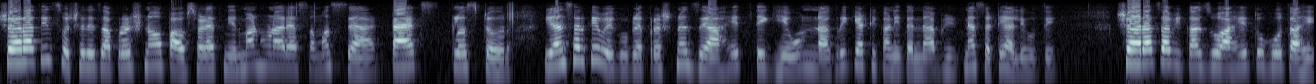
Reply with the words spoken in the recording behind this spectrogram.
शहरातील स्वच्छतेचा प्रश्न पावसाळ्यात निर्माण होणाऱ्या समस्या टॅक्स क्लस्टर यांसारखे वेगवेगळे प्रश्न जे आहेत ते घेऊन नागरिक या ठिकाणी त्यांना भेटण्यासाठी आले होते. शहराचा विकास जो आहे तो होत आहे.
